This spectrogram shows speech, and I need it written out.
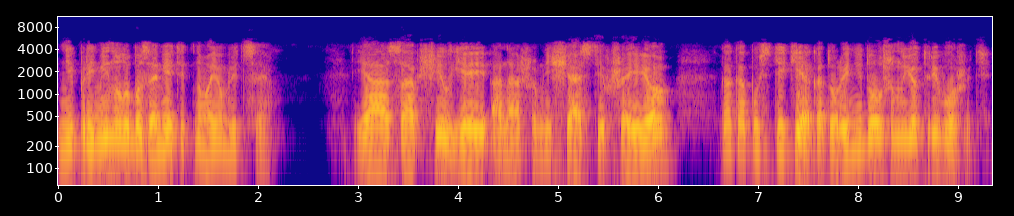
не приминула бы заметить на моем лице. Я сообщил ей о нашем несчастье в Шайо, как о пустяке, который не должен ее тревожить,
